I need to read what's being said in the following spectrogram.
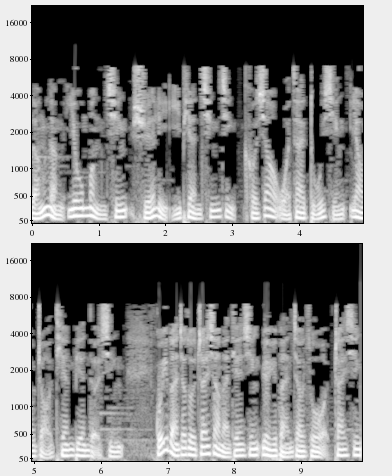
冷冷幽梦清，雪里一片清静。可笑我在独行，要找天边的星。”国语版叫做《摘下满天星》，粤语版叫做《摘星》。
